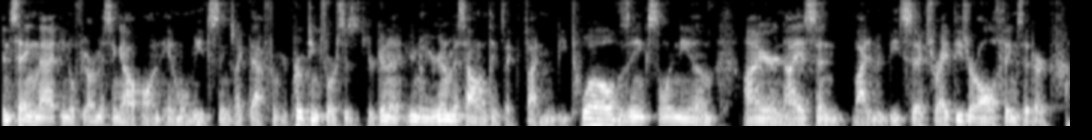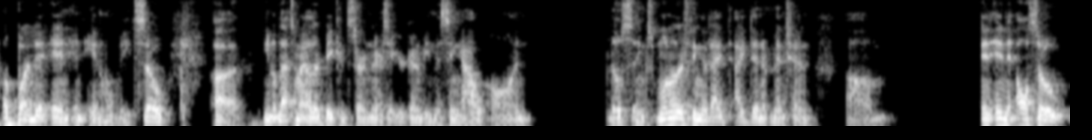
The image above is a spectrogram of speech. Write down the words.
in saying that, you know, if you are missing out on animal meats, things like that from your protein sources, you're gonna, you know, you're gonna miss out on things like vitamin B12, zinc, selenium, iron, niacin, vitamin B6, right? These are all things that are abundant in, in animal meat. So, uh, you know, that's my other big concern there is that you're to be missing out on those things. One other thing that I, I didn't mention, um, and, and also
